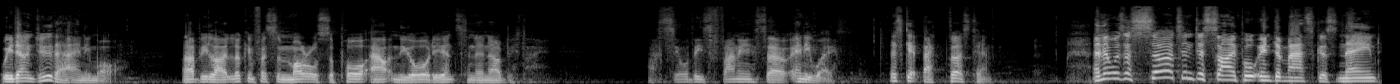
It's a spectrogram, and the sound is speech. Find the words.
we don't do that anymore. I'd be like looking for some moral support out in the audience, and then I'd be like, I see all these funny. So, anyway, let's get back. Verse 10. And there was a certain disciple in Damascus named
